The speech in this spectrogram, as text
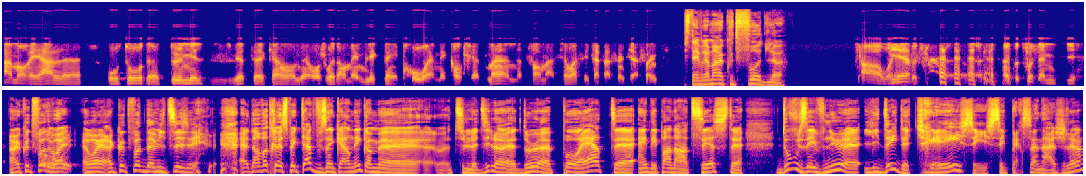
à Montréal autour de 2018 quand on, jouait dans la même ligue d'impro. mais concrètement, notre formation s'est faite à Saint-Hyacinthe. C'était vraiment un coup de foudre, là. Ah ouais, euh, un coup de foot d'amitié. Un coup de foot, ah ouais, ouais, un coup de foot d'amitié. Euh, dans votre spectacle, vous incarnez comme euh, tu l'as dit là, deux poètes indépendantistes. D'où vous est venue l'idée de créer ces, ces personnages-là?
